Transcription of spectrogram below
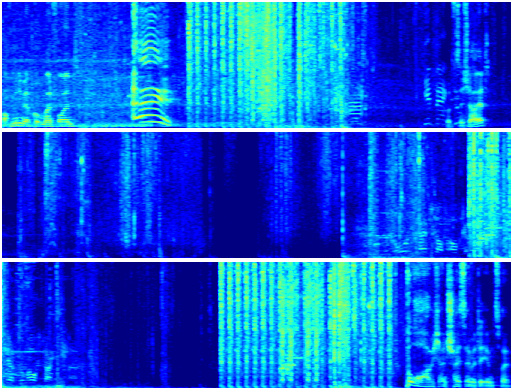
Auch Minimap gucken, mein Freund. Ey! Kurz Sicherheit. Habe ich einen Scheiß mit der EM2.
